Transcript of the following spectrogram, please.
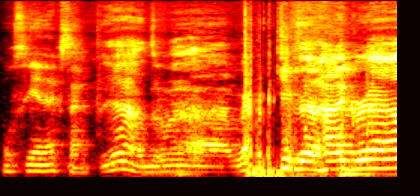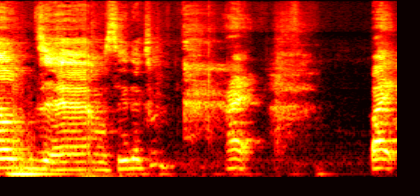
we'll see you next time. Yeah. Uh, keep that high ground, and we'll see you next week. All right, bye.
